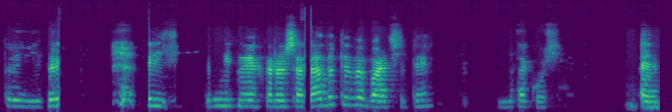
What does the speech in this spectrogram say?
Привіт, Привіт, Привіт, моя хороша. Рада тебе бачити. я також. Е,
